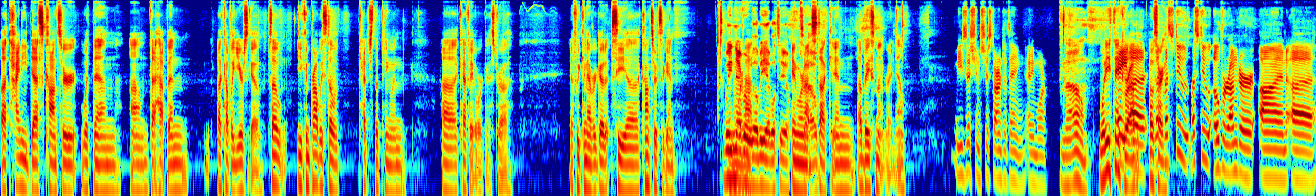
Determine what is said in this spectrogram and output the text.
a tiny desk concert with them um, that happened a couple years ago. So you can probably still catch the Penguin uh, Cafe Orchestra if we can ever go to see uh, concerts again, we we're never not- will be able to. and we're not stuck in a basement right now. Musicians just aren't a thing anymore. No. What do you think, Hey, Rob? uh, oh, sorry. let's do let's do over under on uh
